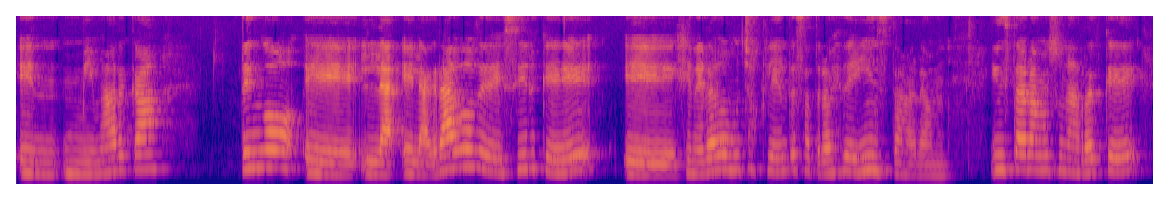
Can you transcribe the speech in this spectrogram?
en mi marca. Tengo eh, el agrado de decir que he eh, generado muchos clientes a través de Instagram. Instagram es una red que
